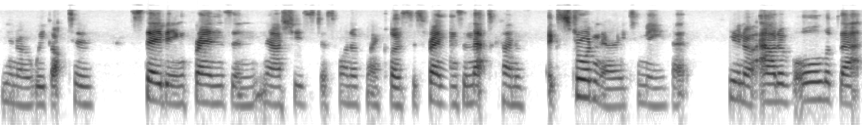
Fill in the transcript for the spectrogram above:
you know we got to stay being friends, and now she's just one of my closest friends, and that's kind of extraordinary to me that you know out of all of that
